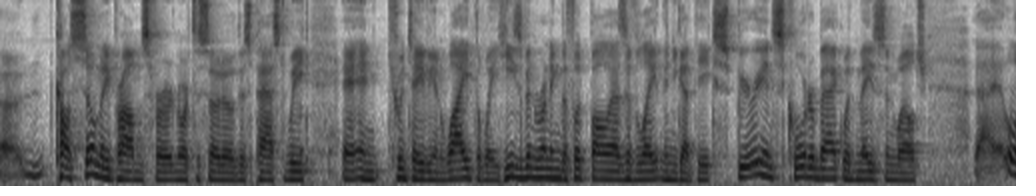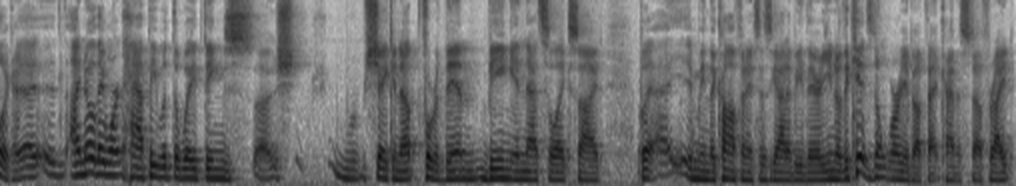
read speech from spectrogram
uh, caused so many problems for North DeSoto this past week. And, and Quintavian White, the way he's been running the football as of late. And then you got the experienced quarterback with Mason Welch. Uh, look, I, I, know they weren't happy with the way things uh, shaken up for them being in that select side. But I mean, the confidence has got to be there. You know, the kids don't worry about that kind of stuff, right?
